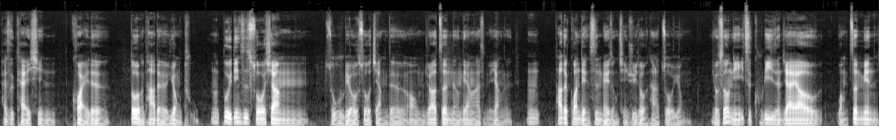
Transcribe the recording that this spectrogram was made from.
还是开心、快乐，都有它的用途。那不一定是说像主流所讲的哦，我们就要正能量啊，怎么样的？嗯，他的观点是每种情绪都有它的作用。有时候你一直鼓励人家要往正面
